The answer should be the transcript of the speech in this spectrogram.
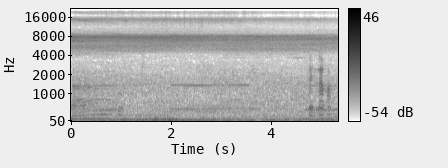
สาธุเสร็จแล้วครับ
